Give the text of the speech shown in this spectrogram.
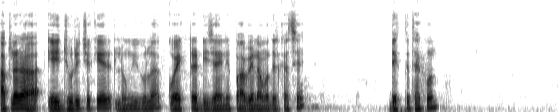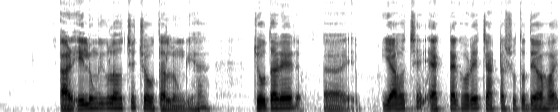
আপনারা এই ঝুড়ি চেকের লুঙ্গিগুলা কয়েকটা ডিজাইনে পাবেন আমাদের কাছে। দেখতে থাকুন। আর এই লুঙ্গিগুলো হচ্ছে চৌতার লুঙ্গি হ্যাঁ? চৌতারের ইয়া হচ্ছে একটা ঘরে চারটা সুতো দেওয়া হয়,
